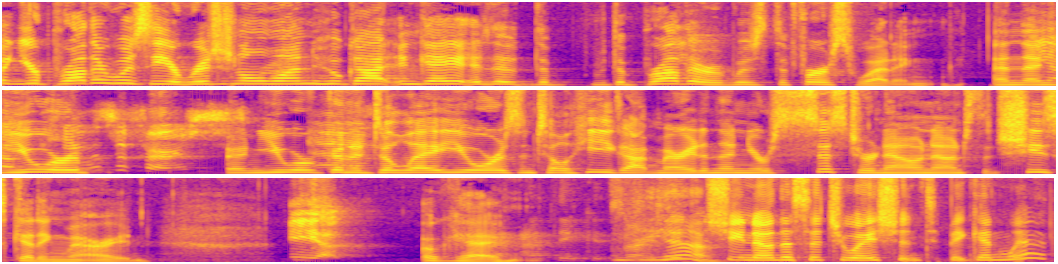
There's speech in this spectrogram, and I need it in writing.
But your brother was the original one who got engaged. The the, the brother was the first wedding, and then Yep, you were he was the first. and you were going to delay yours until he got married, and then your sister now announced that she's getting married. Yep. Okay, Yeah. Did she know the situation to begin with?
